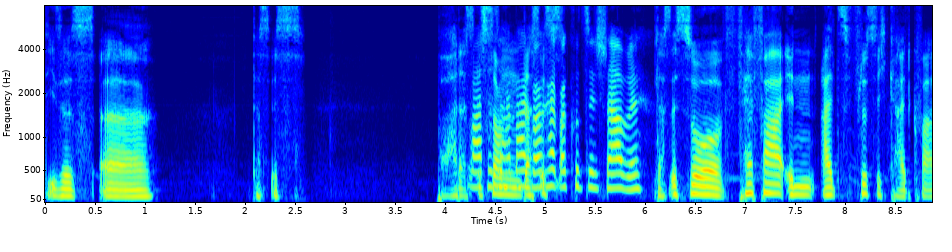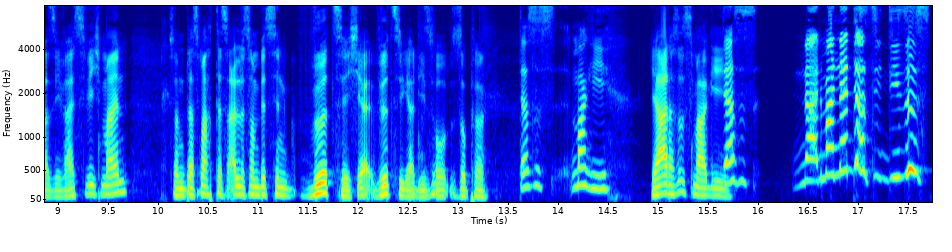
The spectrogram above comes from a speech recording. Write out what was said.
Dieses, äh, das ist. Boah, das warte, ist so ein, mal, das halt ist, mal kurz den Schnabel. das ist so Pfeffer in als Flüssigkeit quasi. Weißt du, wie ich meine? So, das macht das alles so ein bisschen würzig, ja, würziger, die so Suppe. Das ist Maggi. Ja, das ist Magie. Das ist, nein, man nennt das dieses,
